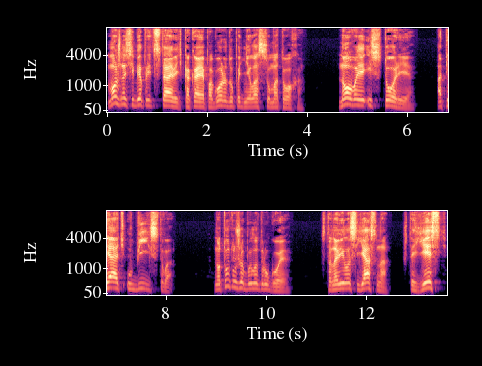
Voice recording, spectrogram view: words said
Можно себе представить, какая по городу поднялась суматоха. Новая история, Опять убийство. Но тут уже было другое. Становилось ясно, что есть,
